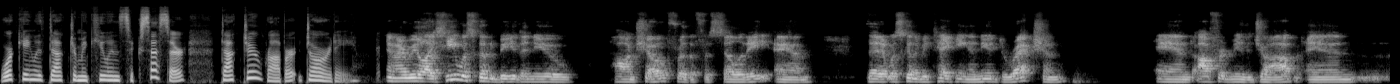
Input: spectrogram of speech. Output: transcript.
working with Dr. McEwen's successor, Dr. Robert Doherty. And I realized he was going to be the new honcho for the facility and that it was going to be taking a new direction and offered me the job and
